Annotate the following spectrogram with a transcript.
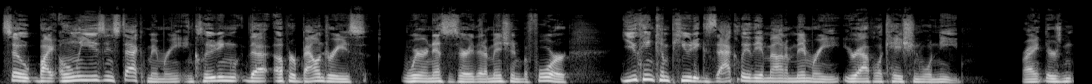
So by only using stack memory, including the upper boundaries where necessary that I mentioned before, you can compute exactly the amount of memory your application will need. Right? There's you,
